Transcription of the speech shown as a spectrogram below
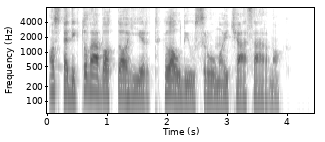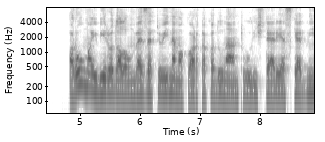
az pedig továbbadta a hírt Claudius római császárnak. A római birodalom vezetői nem akartak a Dunán túl is terjeszkedni,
